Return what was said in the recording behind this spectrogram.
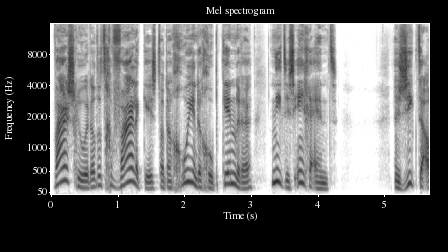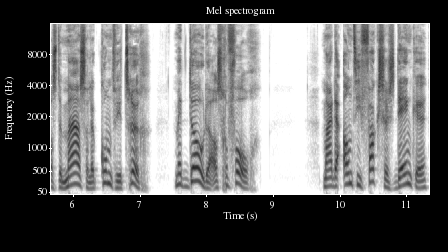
waarschuwen dat het gevaarlijk is dat een groeiende groep kinderen niet is ingeënt. Een ziekte als de mazelen komt weer terug, met doden als gevolg. Maar de antifaxers denken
